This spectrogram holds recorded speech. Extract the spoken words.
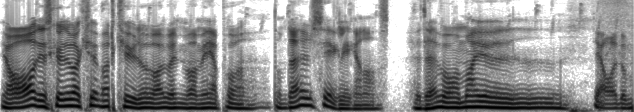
Ja, det skulle varit kul att vara med på de där seglingarna. För där var man ju, ja, de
